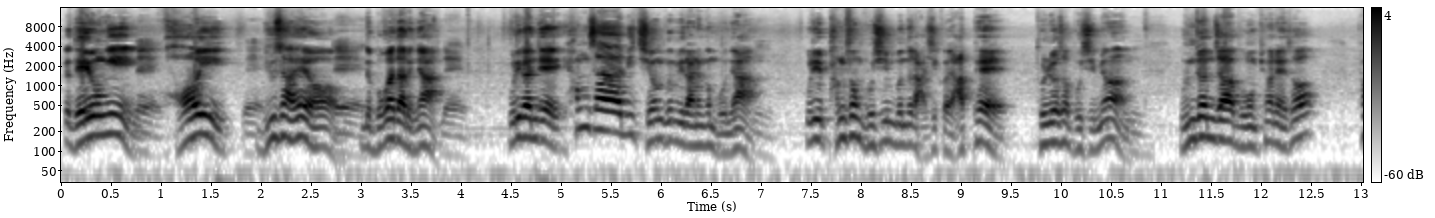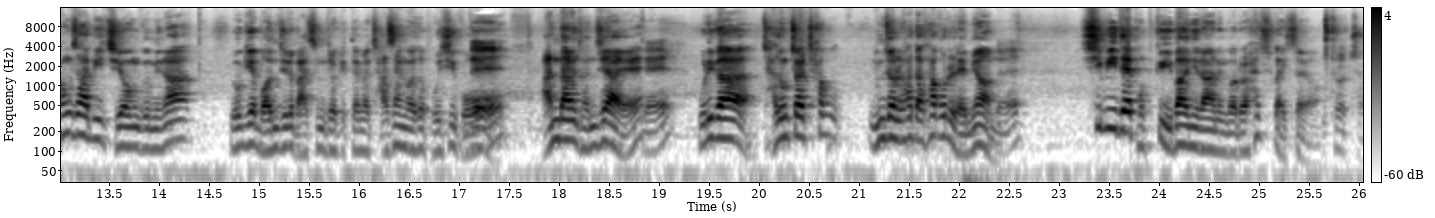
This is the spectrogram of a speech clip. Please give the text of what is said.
그 내용이 네. 거의 네. 유사해요. 네. 근데 뭐가 다르냐? 네. 우리가 이제 형사비 지원금이라는 건 뭐냐? 음. 우리 방송 보신 분들 아실 거예요. 앞에 돌려서 보시면 음. 운전자 보험 편에서 형사비 지원금이나 여기에 뭔지를 말씀드렸기 때문에 자세한 거서 보시고 네. 안다는 전제하에 네. 우리가 자동차를 차고 운전을 하다 사고를 내면 네. 12대 법규 위반이라는 거를 할 수가 있어요. 그렇죠.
